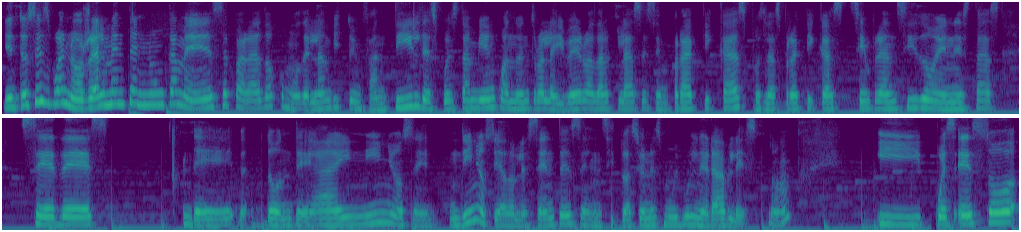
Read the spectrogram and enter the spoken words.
Y entonces, bueno, realmente nunca me he separado como del ámbito infantil. Después también cuando entro a la Ibero a dar clases en prácticas, pues las prácticas siempre han sido en estas sedes de, donde hay niños, niños y adolescentes en situaciones muy vulnerables, ¿no? Y pues eso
